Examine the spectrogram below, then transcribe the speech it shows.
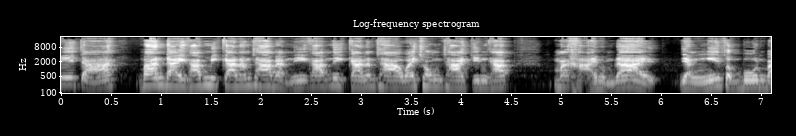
พี่ๆจ๋าบ้านใดครับ มีการน้ำชาแบบนี้ครับ นี่การน้ำชาไว้ชงชากินครับ มาขายผมได้ อย่างนี้สมบูรณ์ใบ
